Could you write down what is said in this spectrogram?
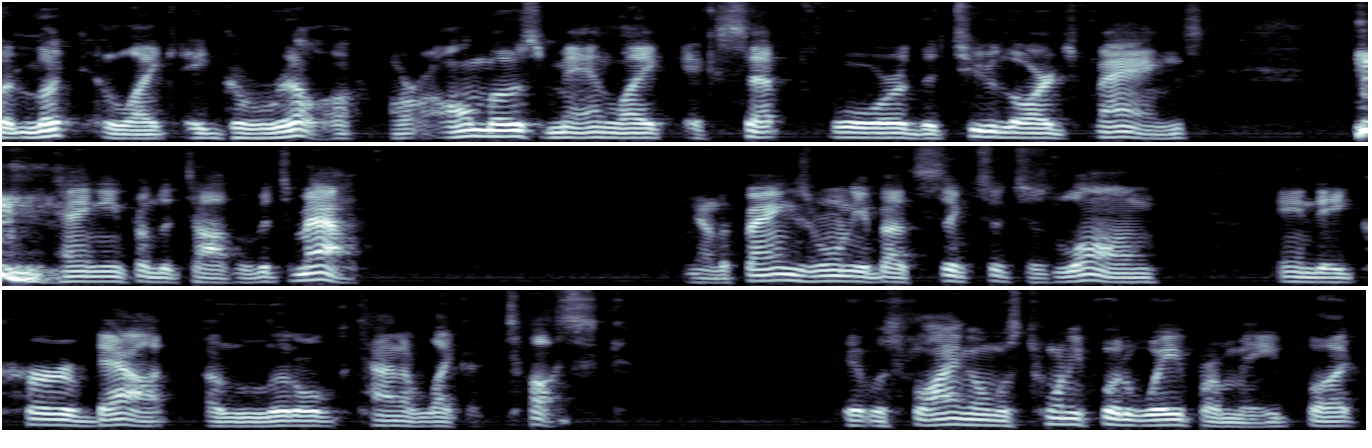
but looked like a gorilla or almost man like, except for the two large fangs hanging from the top of its mouth. Now, the fangs were only about six inches long and they curved out a little kind of like a tusk. It was flying almost 20 foot away from me, but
